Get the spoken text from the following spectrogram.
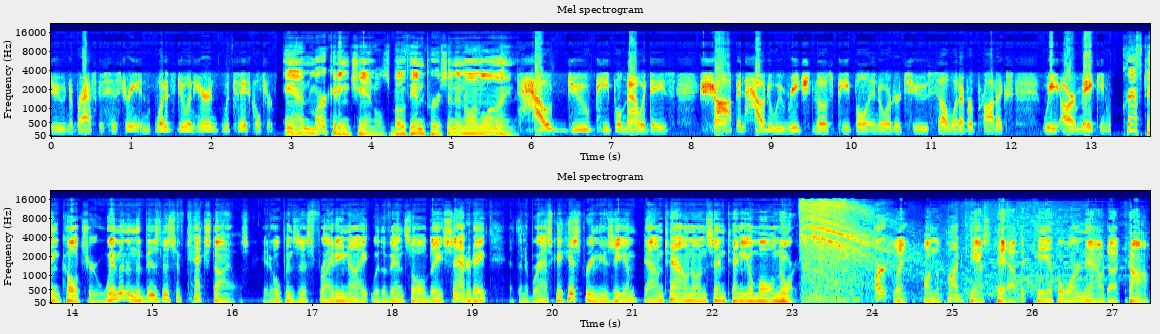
to Nebraska's history and what it's doing here in, with today's culture. And marketing channels, both in person and online. How do people nowadays shop and how do we reach those people in order to sell whatever products we are making? Crafting Culture, Women in the Business of Textiles. It opens this Friday night with events all day Saturday at the Nebraska History Museum downtown on Centennial Mall North. ArtLink on the podcast tab at kfornow.com.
